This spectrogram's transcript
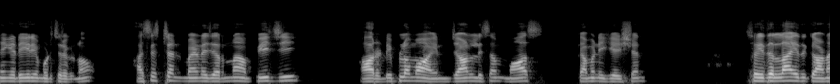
நீங்கள் டிகிரி முடிச்சிருக்கணும். அசிஸ்டன்ட் மேனேஜர்னா PG or diploma in journalism mass communication so இதெல்லாம் இதுக்கான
